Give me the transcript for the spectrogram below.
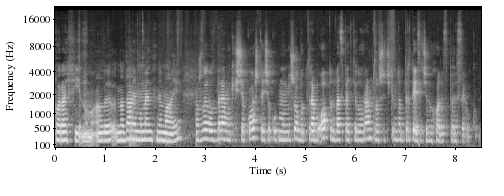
парафіном, але на даний момент немає. Можливо, зберемо якісь ще кошти ще купимо мішок, бо треба оптом 25 кг, трошечки, ну там 3 тисячі виходить з пересилкою.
